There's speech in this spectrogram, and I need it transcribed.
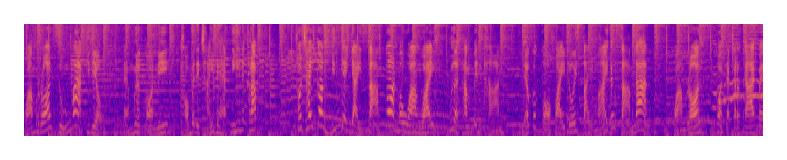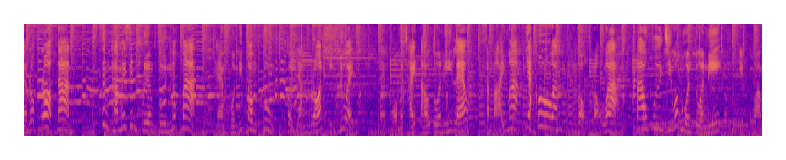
ความร้อนสูงมากทีเดียว แต่เมื่อก่อนนี้เขาไม่ได้ใช้แบบนี้นะครับ เขาใช้ก้อนหินใหญ่ๆ 3 ก้อนมาวางไว้ เพื่อทำเป็นฐาน แล้วก็ก่อไฟโดยใส่ไม้ทั้ง 3 ด้าน ความร้อนก็จะกระจายไปรอบๆด้าน ซึ่งทำให้สิ้นเปลืองฟืนมากๆ แถมคนที่ต้มกุ้งก็ยังร้อนอีกด้วย แต่พอมาใช้เตาตัวนี้แล้ว สบายมากอย่าห่วง ก็เพราะว่าเตาฟืนชีวมวลตัวนี้ เก็บความ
